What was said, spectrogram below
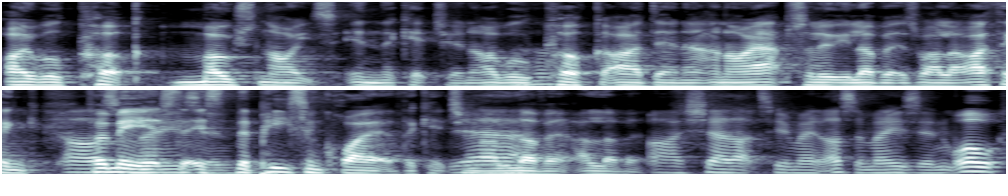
I will cook most nights in the kitchen. I will cook our dinner, and I absolutely love it as well. I think Uh-huh. Oh, for me, it's it's the peace and quiet of the kitchen. I love it. I love it. I share that too, mate. That's amazing. Well,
